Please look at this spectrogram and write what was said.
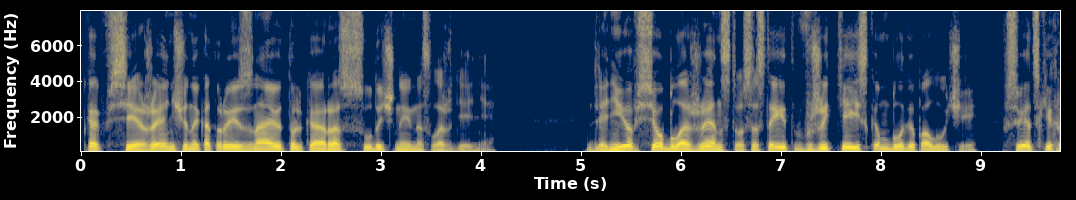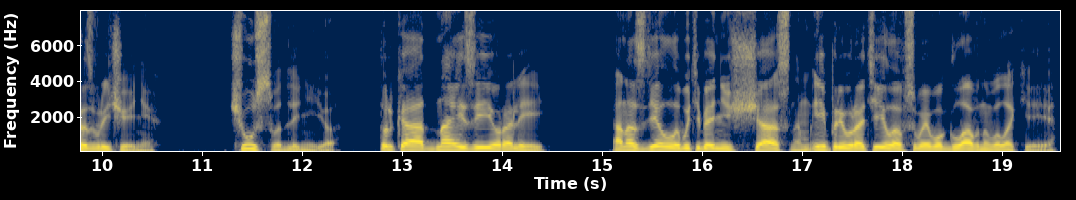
как все женщины, которые знают только рассудочные наслаждения. Для нее все блаженство состоит в житейском благополучии, в светских развлечениях. Чувство для нее — только одна из ее ролей. Она сделала бы тебя несчастным и превратила в своего главного лакея.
